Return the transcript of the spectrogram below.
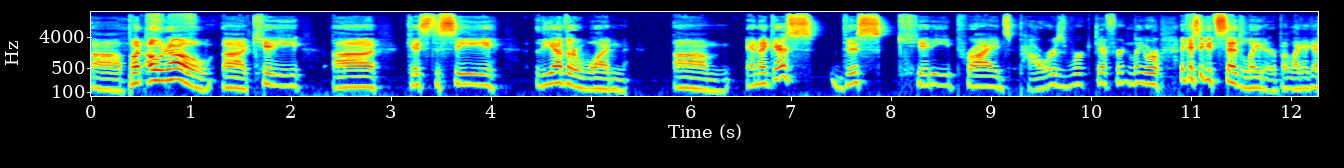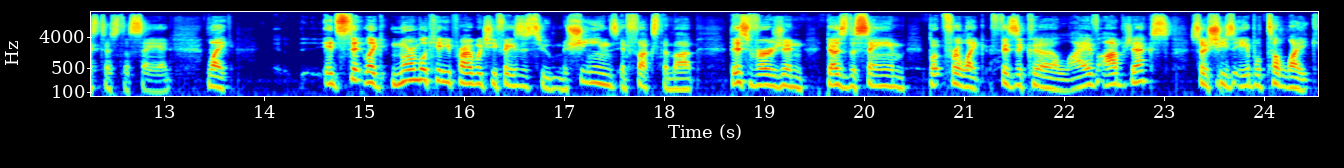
Uh, but oh no, uh, Kitty uh gets to see the other one. Um, and I guess this Kitty Pryde's powers work differently, or I guess it gets said later, but like I guess just to say it, like it's like normal Kitty Pryde when she phases to machines, it fucks them up. This version does the same, but for like physically alive objects. So she's able to like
